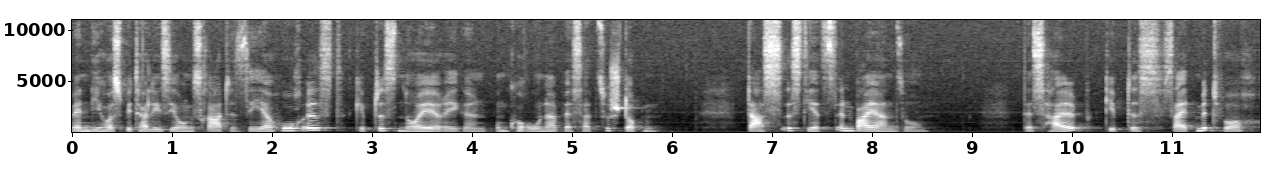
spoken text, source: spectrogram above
Wenn die Hospitalisierungsrate sehr hoch ist, gibt es neue Regeln, um Corona besser zu stoppen. Das ist jetzt in Bayern so. Deshalb gibt es seit Mittwoch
